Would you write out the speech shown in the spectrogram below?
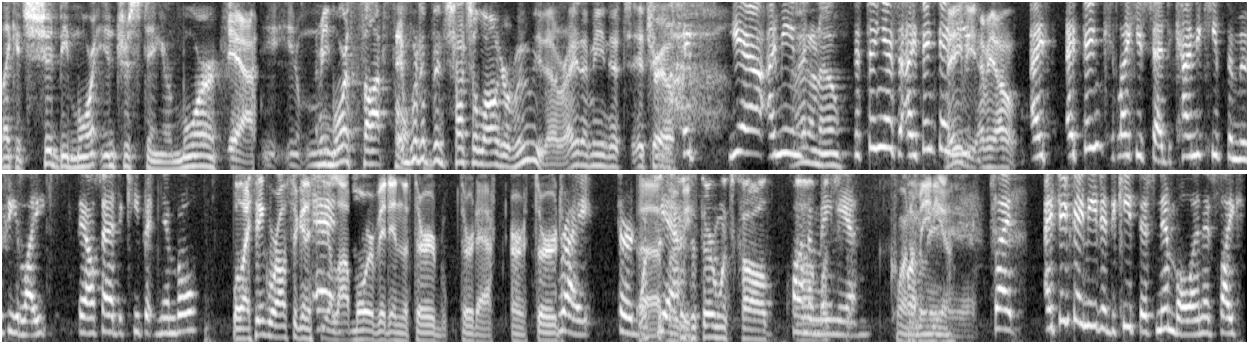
like it should be more interesting or more, Yeah. you know, more thoughtful. It would have been such a longer movie, though, right? I mean, it's it's True. it's yeah. I mean, I don't know. the thing is, I think they maybe. I mean, I don't. I I think, like you said, to kind of keep the movie light, they also had to keep it nimble. well, I think we're also going to see a lot more of it in the third third act or third Right. Third. Uh, yeah. Because the third one's called um, what's Quantumania. the- Quantumania. yeah. But I think they needed to keep this nimble, and it's like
